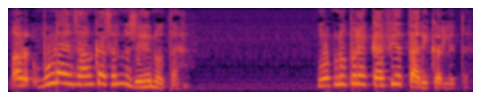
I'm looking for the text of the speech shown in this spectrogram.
اور بوڑھا انسان کا اصل میں ذہن ہوتا ہے۔ وہ اپنے اوپر ایک کیفیت تاری کر لیتا ہے۔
